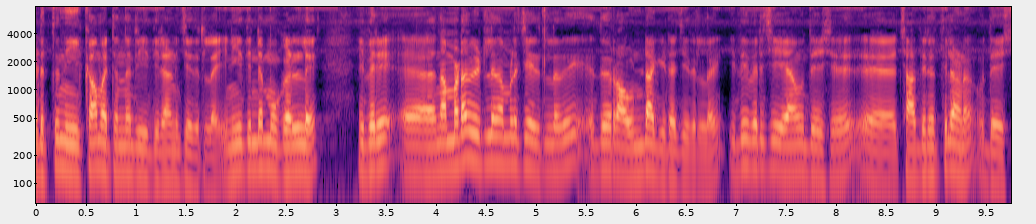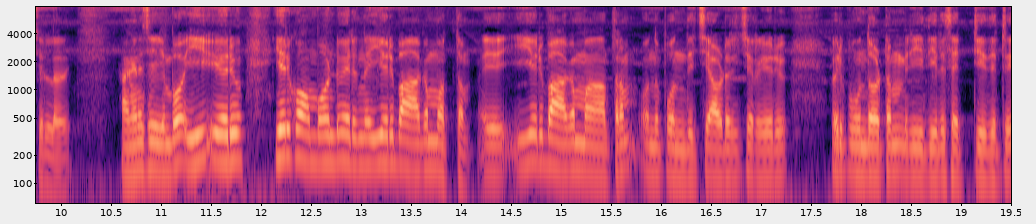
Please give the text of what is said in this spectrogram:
എടുത്ത് നീക്കാൻ പറ്റുന്ന രീതിയിലാണ് ചെയ്തിട്ടുള്ളത്. ഇനി ഇതിന്റെ മുകളിൽ ഇവർ നമ്മുടെ വീട്ടിൽ നമ്മൾ ചെയ്തിട്ടുള്ളത് ഇത് റൗണ്ട് ആക്കിയിട്ടാണ് ചെയ്തിട്ടുള്ളത്. ഇത് ഇവർ ചെയ്യാൻ ഉദ്ദേശിച്ചത് ചതുരത്തിലാണ് ഉദ്ദേശിച്ചിട്ടുള്ളത്. അങ്ങനെ ചെയ്യുമ്പോൾ ഈ ഒരു ഈ ഒരു കോമ്പൗണ്ട് വരുന്ന ഈ ഒരു ഭാഗം മൊത്തം ഈ ഒരു ഭാഗം മാത്രം ഒന്ന് പൊന്തിച്ച് അവിടെ ഒരു ചെറിയൊരു ഒരു പൂന്തോട്ടം രീതിയിൽ സെറ്റ് ചെയ്തിട്ട്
